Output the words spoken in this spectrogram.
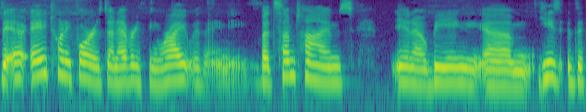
the A24 has done everything right with Amy, but sometimes, you know, being um, he's the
